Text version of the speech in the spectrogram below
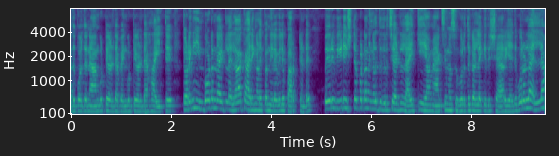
അതുപോലെ തന്നെ ആൺകുട്ടികളുടെ പെൺകുട്ടികളുടെ ഹൈറ്റ് തുടങ്ങിയ ഇമ്പോർട്ടന്റ് ആയിട്ടുള്ള എല്ലാ കാര്യങ്ങളും ഇപ്പോൾ നിലവിൽ പറഞ്ഞിട്ടുണ്ട്. അപ്പോൾ ഈ ഒരു വീഡിയോ ഇഷ്ടപ്പെട്ടാൽ നിങ്ങൾ തീർച്ചയായിട്ടും ലൈക്ക് ചെയ്യുക മാക്സിമം സുഹൃത്തുക്കളിലേക്ക് ഇത് ഷെയർ ചെയ്യുക. ഇതുപോലുള്ള എല്ലാ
